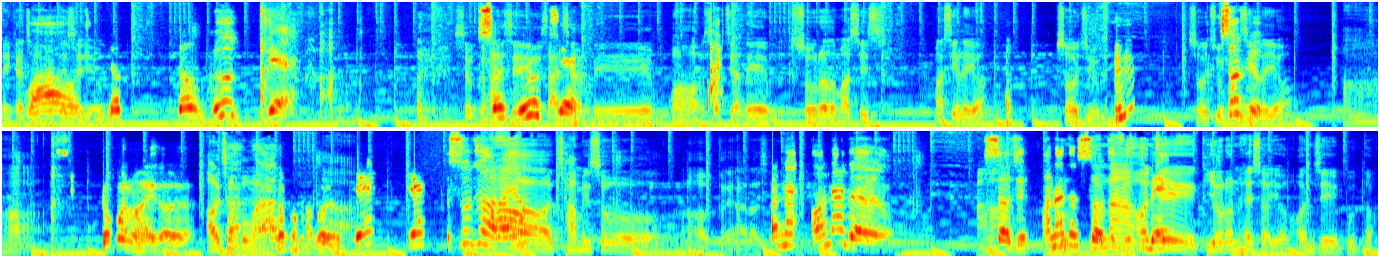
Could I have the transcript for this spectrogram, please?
네, 같이 wow. 진짜 so good yeah 수고하세요 good, 사장님 와 사장님 술을 마시, 마실래요? 소주? 소주 소주. 마실래요? 아, 조금만 이거. 아 잠깐만 조금 먹어요. 아, 잭, 잭 소주 알아요? 아, 참이슬 아, 그래 알았어 Ana- another 아. 소주 another 소주 bad 언제 결혼했어요? 언제부터?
